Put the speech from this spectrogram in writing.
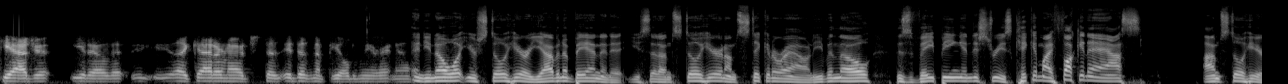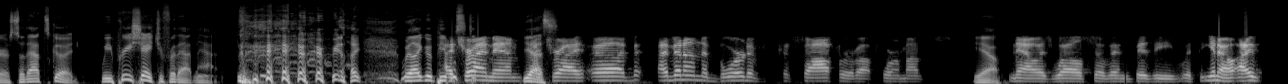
gadget, you know, that like I don't know, it just does, it doesn't appeal to me right now. And you know what? You're still here. You haven't abandoned it. You said I'm still here and I'm sticking around, even though this vaping industry is kicking my fucking ass. I'm still here, so that's good. We appreciate you for that, Matt. we like we like when people. I try, man. Yes. I try. Uh, I've, been, I've been on the board of CASAA for about four months yeah, now as well, so I've been busy with you know I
